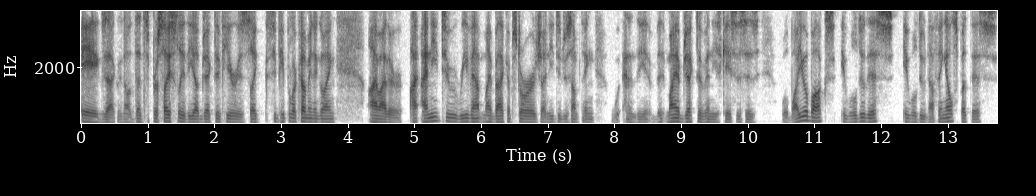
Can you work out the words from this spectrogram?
Exactly. No, that's precisely the objective here. Is like, see, people are coming and going. I'm either I, I need to revamp my backup storage. I need to do something, and the my objective in these cases is we'll buy you a box. It will do this. It will do nothing else but this.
